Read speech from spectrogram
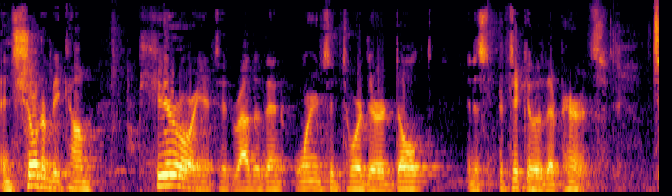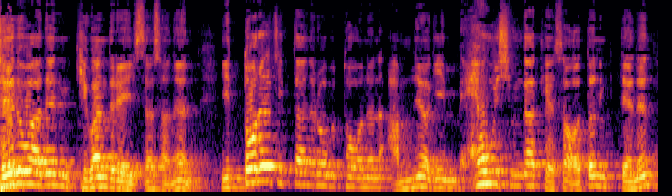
and children become peer oriented rather than oriented toward their adult, in particular their parents. 제도화된 기관들에 있어서는 이 또래 집단으로부터 오는 압력이 매우 심각해서 어떤 때는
